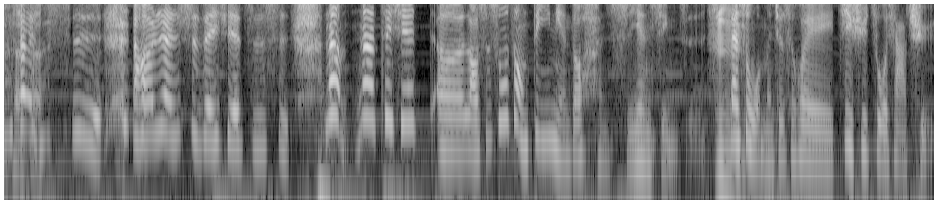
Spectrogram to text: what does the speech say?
认识，然后认识这些知识。那那这些呃，老实说，这种第一年都很实验性质，嗯、但是我们就是会继续做下去，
